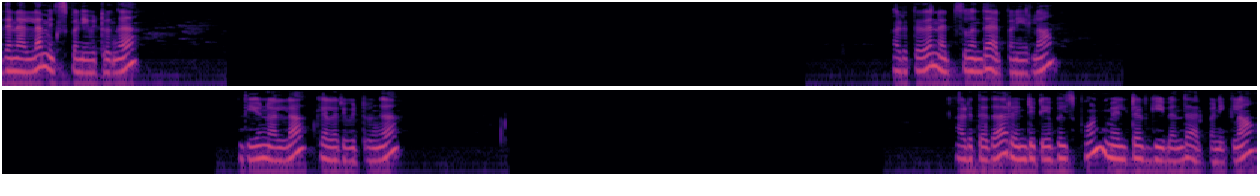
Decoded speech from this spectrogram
இதை நல்லா மிக்ஸ் பண்ணி விட்டுருங்க. அடுத்தது நட்ஸ் வந்து ஆட் பண்ணிடலாம். இதையும் நல்லா கிளறி விட்டுருங்க. அடுத்ததாக ரெண்டு டேபிள் ஸ்பூன் மெல்டட் கீ வந்து ஆட் பண்ணிக்கலாம்.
